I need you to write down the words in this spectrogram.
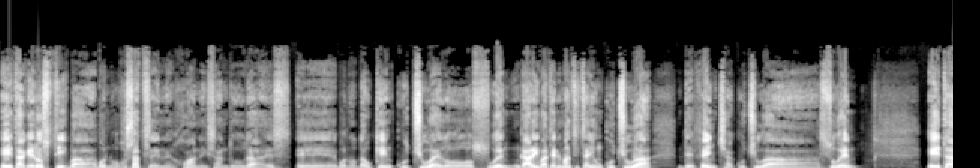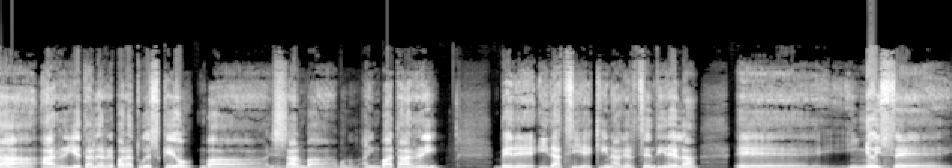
Eta geroztik, ba, bueno, osatzen joan izan du da, ez? E, bueno, dauken kutsua edo zuen, gari baten eman zitzaion kutsua, defentsa kutsua zuen, eta harrietan erreparatu ezkeo, ba, esan, ba, bueno, hainbat harri, bere idatziekin agertzen direla, e, inoiz e,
